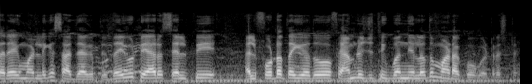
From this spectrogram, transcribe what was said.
ಸರಿಯಾಗಿ ಮಾಡಲಿಕ್ಕೆ ಸಾಧ್ಯ ಆಗುತ್ತೆ. ದಯವಿಟ್ಟು ಯಾರು ಸೆಲ್ಫಿ ಅಲ್ಲಿ ಫೋಟೋ ತೆಗೆಯೋದು ಫ್ಯಾಮಿಲಿ ಜೊತೆಗೆ ಬಂದು ನಿಲ್ಲೋದು ಮಾಡೋಕ್ಕೆ ಹೋಗ್ಬೇಡ್ರಿ ಅಷ್ಟೇ.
